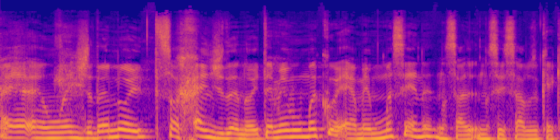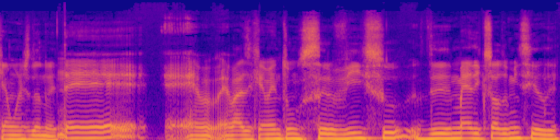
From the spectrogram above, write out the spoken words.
a, a um anjo da noite. Só que anjo da noite é mesmo uma coisa, é mesmo uma cena. Não, sabe, não sei se sabes o que é que é um anjo da noite. É, é, é basicamente um serviço de médicos ao domicílio.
